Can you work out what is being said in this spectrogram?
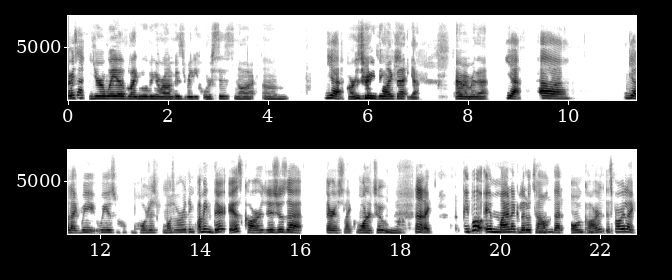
every time your way of like moving around is really horses, not um yeah, cars or anything like that. Yeah, I remember that. Yeah. Uh yeah, like we we use horses most of everything. I mean, there is cars. It's just that there's like one or two. Mhm. No, no, like people in my like little Mhm. town that own Mhm. cars, it's probably like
